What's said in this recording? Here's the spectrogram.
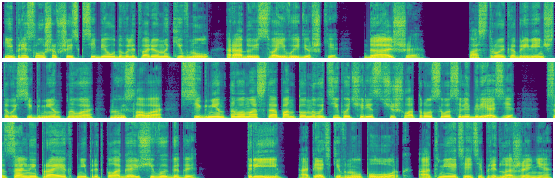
и, прислушавшись к себе, удовлетворенно кивнул, радуясь своей выдержке. Дальше. Постройка бревенчатого сегментного, ну и слова, сегментного моста понтонного типа через Чешлотросово солегрязи, социальный проект, не предполагающий выгоды. Три. Опять кивнул полуорг. Отметь эти предложения.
